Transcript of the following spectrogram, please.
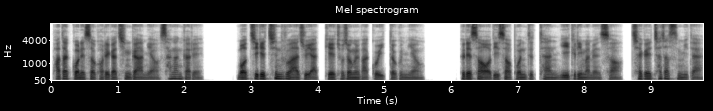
바닥권에서 거래가 증가하며 상한가를 멋지게 친 후 아주 얕게 조정을 받고 있더군요. 그래서 어디서 본 듯한 이 그림 하면서 책을 찾았습니다.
